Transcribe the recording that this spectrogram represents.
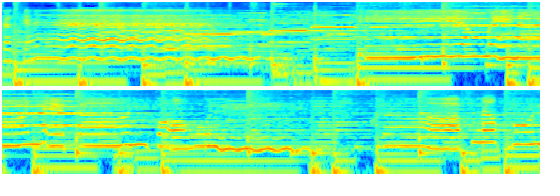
จะแก้เพียงไม่นานเหตุารณก็วุ่นคราบนักบุญ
